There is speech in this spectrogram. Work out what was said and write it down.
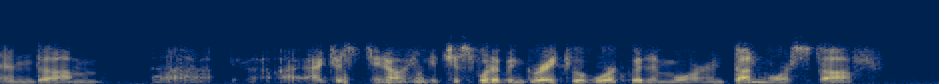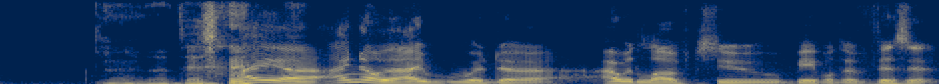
and, um, uh, I just, you know, it just would have been great to have worked with him more and done more stuff. I uh, I know that I would uh, I would love to be able to visit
